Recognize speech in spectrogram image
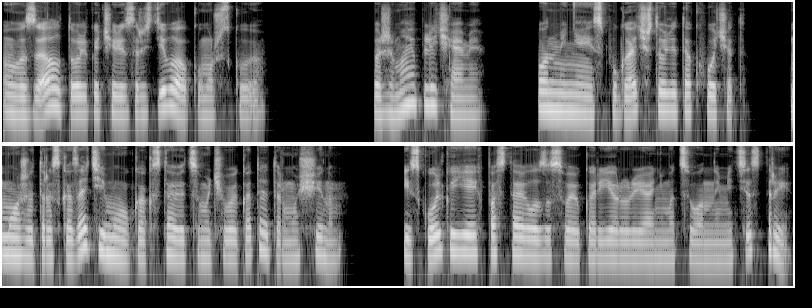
«В зал только через раздевалку мужскую». Пожимаю плечами. Он меня испугать, что ли, так хочет? Может, рассказать ему, как ставится мочевой катетер мужчинам? И сколько я их поставила за свою карьеру реанимационной медсестры?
